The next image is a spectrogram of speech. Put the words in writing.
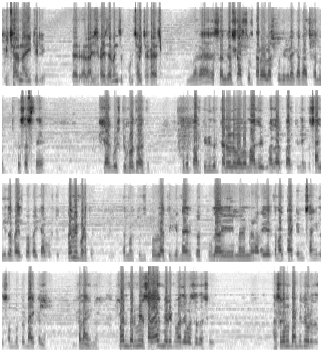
विचार नाही केले तर राजेश काळे साहेबांचा पुढचा विचार काय असतो बघा संघर्ष असतोच करावा लागतो तिकडे का राजकारणात कसं असतंय ह्या गोष्टी होत राहतात. आता पार्टीने जर ठरवलं बाबा माझे मला पार्टीने एकदा सांगितलं पाहिजे की बाबा ह्या गोष्टी कमी पडतोय. त्यामुळे तुझं तुला तिकीट नाही किंवा तुला हे मिळणार हे तर मला पार्टीने सांगितलं समजून तुम्ही ऐकलं का नाही ऐकणार? पण जर मी सगळ्याच मेरिटमध्ये बसत असेल असं का मी पार्टीच्या विरोधात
